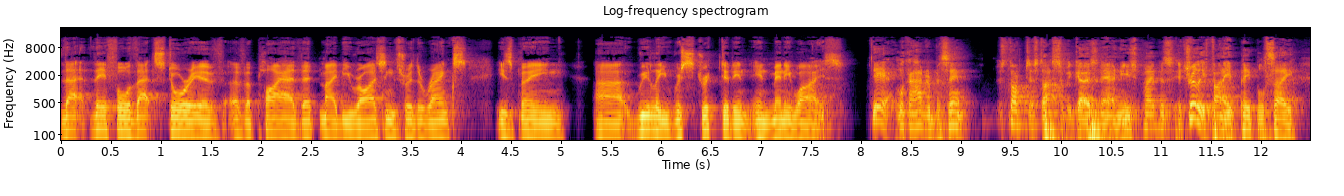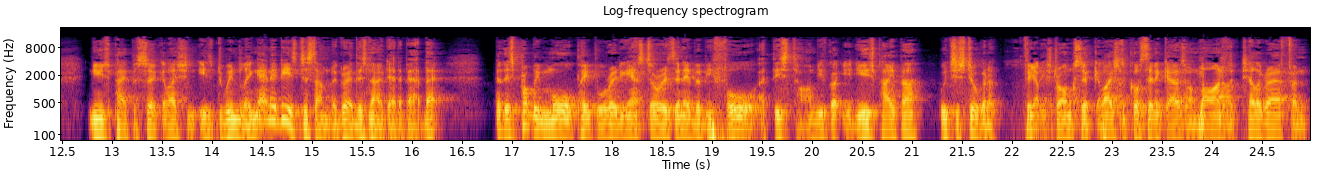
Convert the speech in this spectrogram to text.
that therefore that story of of a player that may be rising through the ranks is being uh, really restricted in in many ways. Yeah, look, hundred percent. It's not just us; it goes in our newspapers. It's really funny. People say newspaper circulation is dwindling, and it is to some degree. There's no doubt about that. But there's probably more people reading our stories than ever before at this time. You've got your newspaper, which has still got a fairly yep. strong circulation. Of course, then it goes online at the Telegraph and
